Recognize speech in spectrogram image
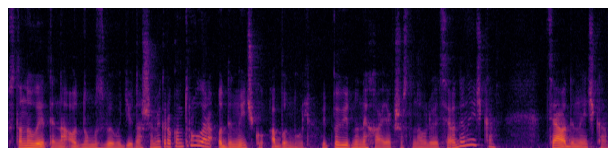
встановити на одному з виводів нашого мікроконтролера одиничку або нуль. Відповідно, нехай, якщо встановлюється одиничка, ця одиничка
